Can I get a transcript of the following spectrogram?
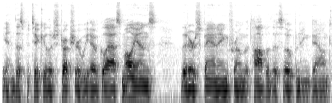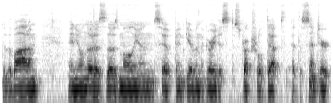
in this particular structure, we have glass mullions that are spanning from the top of this opening down to the bottom. And you'll notice those mullions have been given the greatest structural depth at the center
